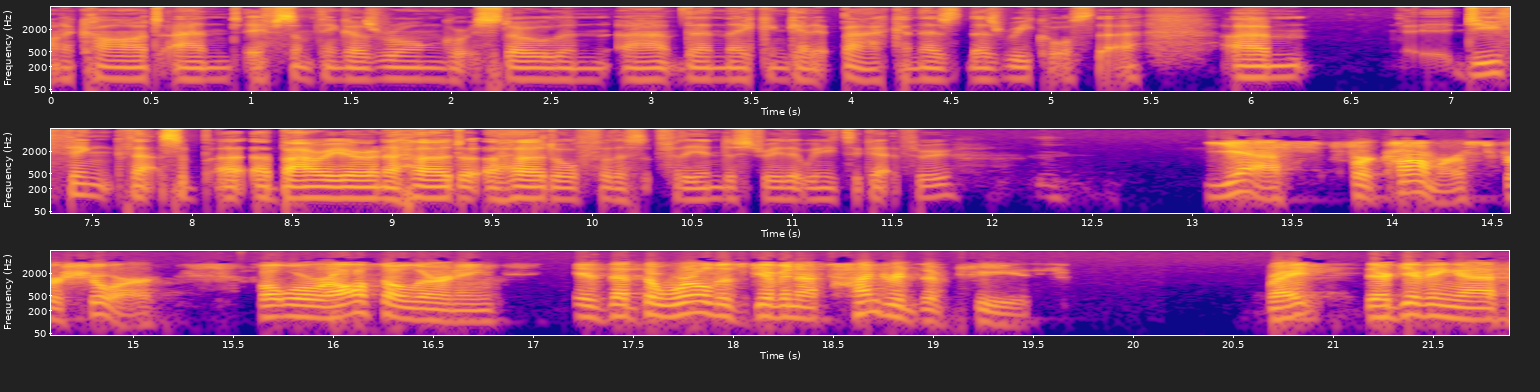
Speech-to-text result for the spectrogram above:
on a card and if something goes wrong or it's stolen uh, then they can get it back and there's there's recourse there. Um, do you think that's a, a barrier and a hurdle a hurdle for the for the industry that we need to get through? Yes for commerce for sure but what we're also learning is that the world has given us hundreds of keys, right? They're giving us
